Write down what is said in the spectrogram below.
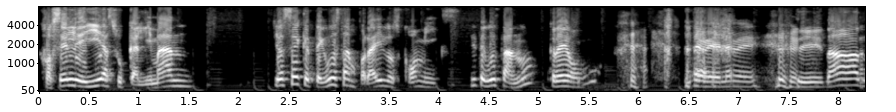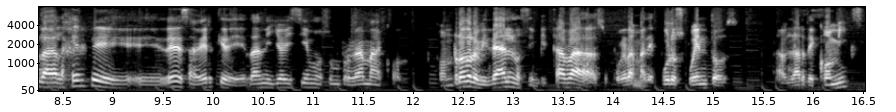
José leía su Calimán. Yo sé que te gustan por ahí los cómics. Sí te gustan, ¿no? Creo. leve, leve. sí, no, la, gente eh, debe saber que Dan y yo hicimos un programa con, con Rodro Vidal. Nos invitaba a su programa de puros cuentos hablar de cómics.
